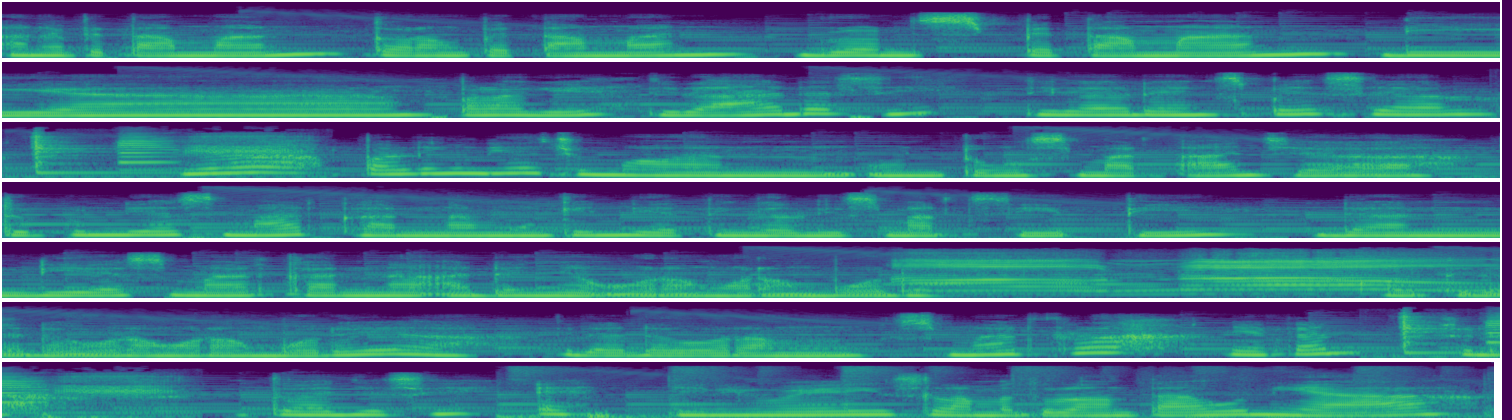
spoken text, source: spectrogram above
anak petaman, torang petaman, bronze petaman. Dia apa lagi? Tidak ada sih, tidak ada yang spesial. Ya, paling dia cuman untung smart aja. Itu pun dia smart karena mungkin dia tinggal di smart city dan dia smart karena adanya orang-orang bodoh. Oh, no. Kalau tidak ada orang-orang bodoh ya, tidak ada orang smart lah, ya kan? Sudah, itu aja sih. Eh, anyway, selamat ulang tahun ya.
